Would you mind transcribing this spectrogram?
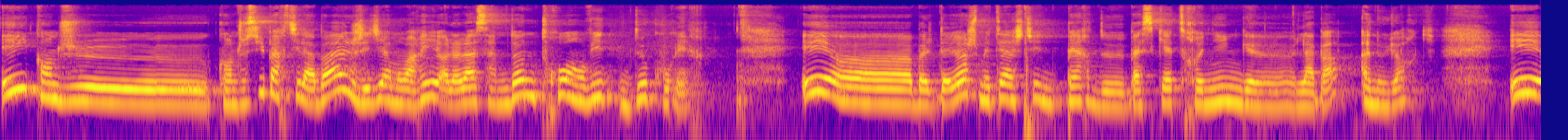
Et quand je, quand je suis partie là-bas, j'ai dit à mon mari, oh là là, ça me donne trop envie de courir. Et euh, bah, d'ailleurs, je m'étais acheté une paire de baskets running là-bas, à New York. Et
